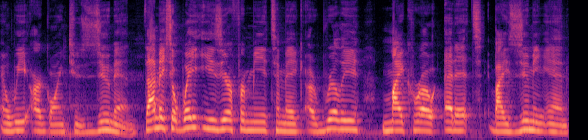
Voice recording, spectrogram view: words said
and we are going to zoom in. That makes it way easier for me to make a really micro edit by zooming in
